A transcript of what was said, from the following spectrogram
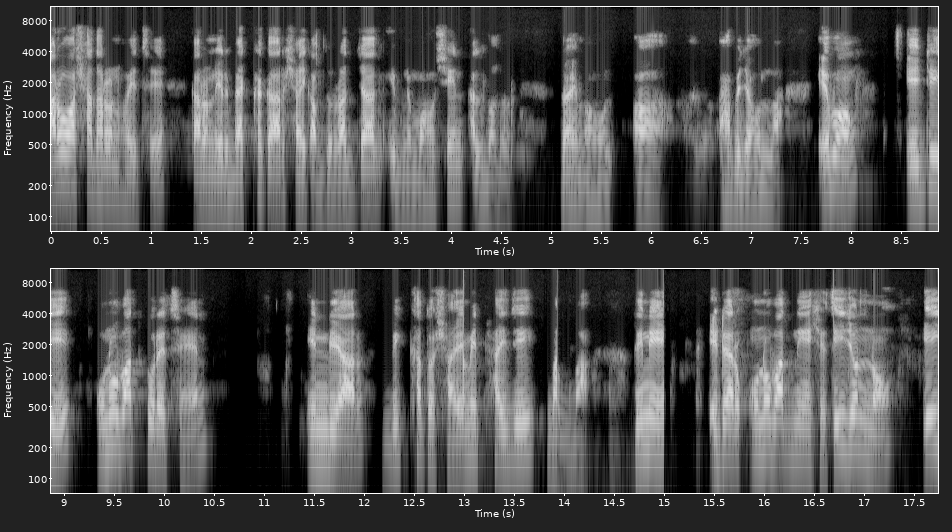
আরও অসাধারণ হয়েছে কারণ এর ব্যাখ্যাকার শাইখ আব্দুর রাজ্জাক ইবনে মহসিন আল বদর রাহিমাহুল হাফিজাহুল্লাহ। এবং এটি অনুবাদ করেছেন ইন্ডিয়ার বিখ্যাত সায়মিত ফাইজি বাব্বা তিনি এটার অনুবাদ নিয়ে এসেছে এই জন্য এই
